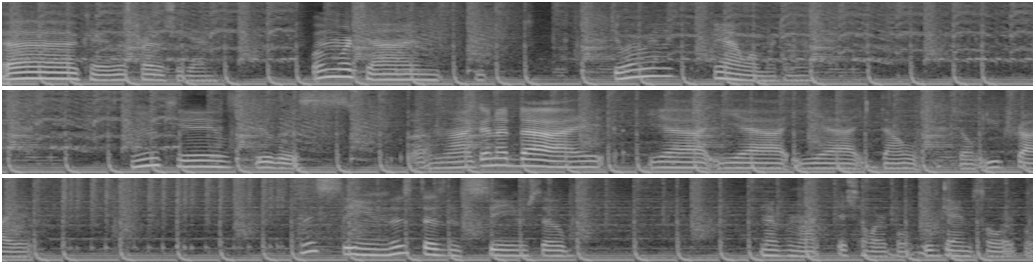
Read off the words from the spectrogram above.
Uh, okay, let's try this again. One more time. Do I really? Yeah, one more time. Okay, let's do this. I'm not gonna die. Yeah, yeah, yeah. Don't, don't you try it. This seem, this doesn't seem so. Never mind. It's horrible. This game is horrible.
